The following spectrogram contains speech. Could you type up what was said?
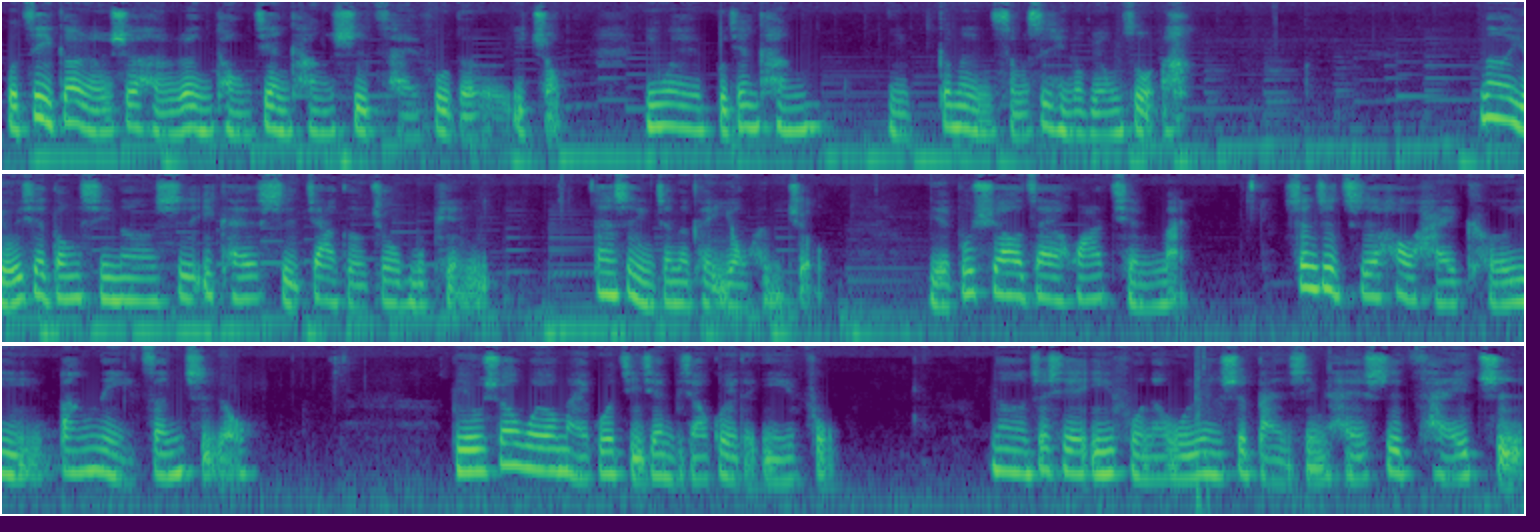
我自己个人是很认同健康是财富的一种，因为不健康，你根本什么事情都不用做了。那有一些东西呢，是一开始价格就不便宜，但是你真的可以用很久，也不需要再花钱买。甚至之后还可以帮你增值哦。比如说，我有买过几件比较贵的衣服，那这些衣服呢，无论是版型还是材质，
